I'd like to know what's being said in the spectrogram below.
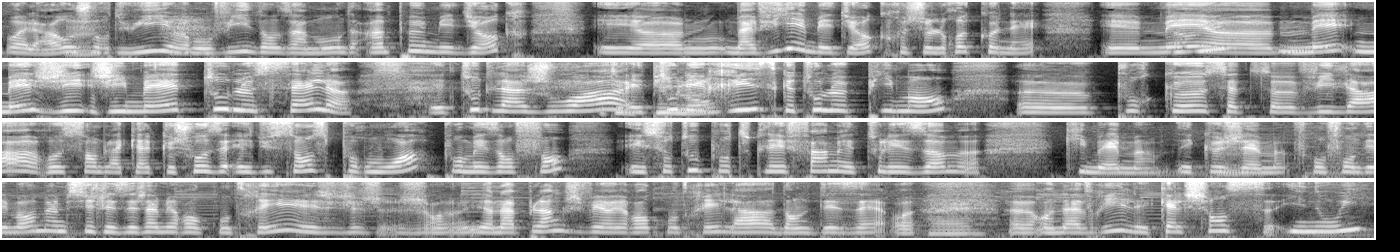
voilà, mm. aujourd'hui, on vit dans un monde un peu médiocre et ma vie est médiocre, je le reconnais. Et, mais, ah mm. mais, mais j'y mets tout le sel et toute la joie et tous les risques, tout le piment euh, pour que cette vie-là ressemble à quelque chose et du sens pour moi, pour mes enfants et surtout pour toutes les femmes et tous les hommes qui m'aiment et que mm. j'aime profondément, même si je les ai jamais rencontrés. Et il y en a plein que je vais rencontrer là dans le désert euh, en avril. Et quelle chance inouïe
